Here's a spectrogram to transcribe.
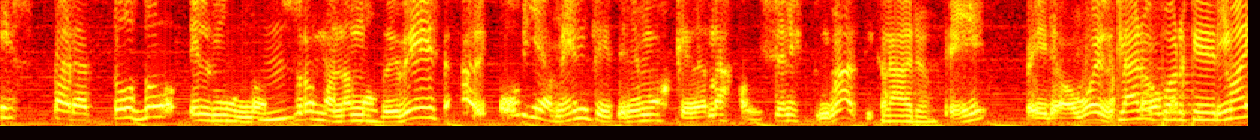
Es para todo el mundo. Nosotros mandamos bebés, Ay, obviamente tenemos que ver las condiciones climáticas. Claro. ¿sí? Pero bueno. Claro, porque no hay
